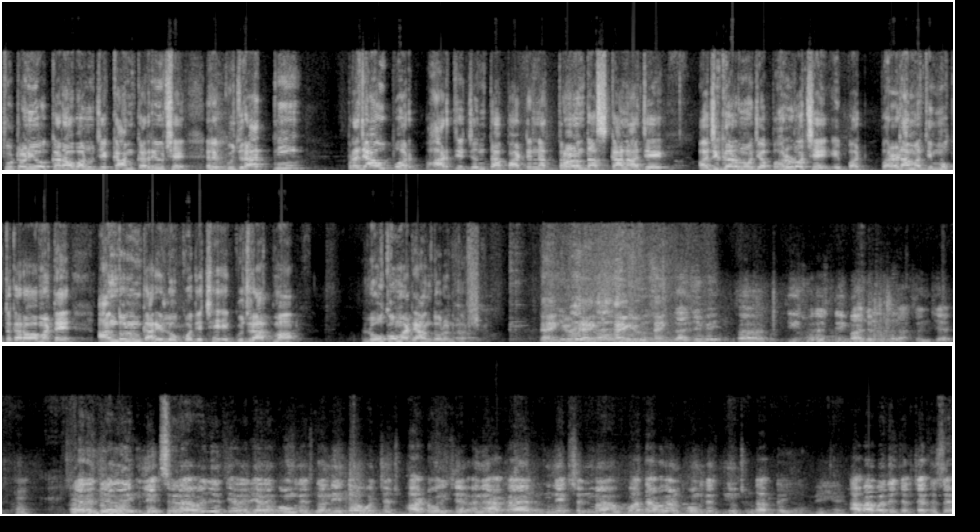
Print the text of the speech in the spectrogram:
ચૂંટણીઓ કરાવવાનું જે કામ કરી રહ્યું છે, એટલે ગુજરાતની પ્રજા ઉપર ભારતીય જનતા પાર્ટીના ત્રણ દશકાના જે અજગરનો જે ભરડો છે એ ભરડામાંથી મુક્ત કરવા માટે આંદોલનકારી લોકો જે છે એ ગુજરાતમાં લોકો માટે આંદોલન કરશે. Thank you thank you thank you thank you Laljibhai ત્રીસ વર્ષથી ભાજપનું શાસન છે. જ્યારે જ્યારે ઇલેક્શન આવે છે ત્યારે ત્યારે કોંગ્રેસના નેતાઓ વચ્ચે જ ફાટ હોય છે અને આખા ઇલેક્શનમાં વાતાવરણ કોંગ્રેસનું જ ખરાબ થાય છે. આ બાબતે ચર્ચા થશે?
